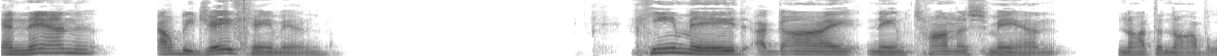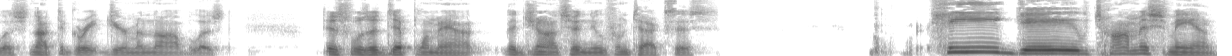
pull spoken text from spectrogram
And then LBJ came in. He made a guy named Thomas Mann, not the novelist, not the great German novelist. This was a diplomat that Johnson knew from Texas. He gave Thomas Mann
